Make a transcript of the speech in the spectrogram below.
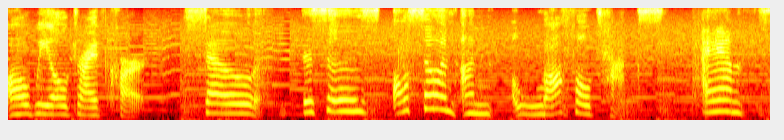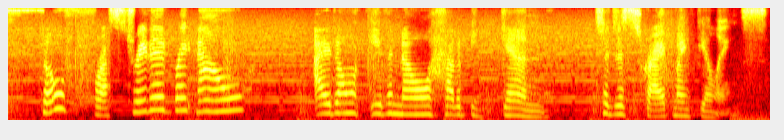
all wheel drive car. So, this is also an unlawful tax. I am so frustrated right now. I don't even know how to begin to describe my feelings.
